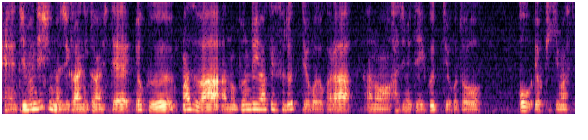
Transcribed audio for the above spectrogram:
えー自分自身の時間に関してよくまずはあの分類分けするっていうことからあの始めていくっていうことをよく聞きます。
